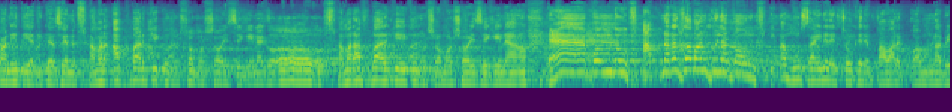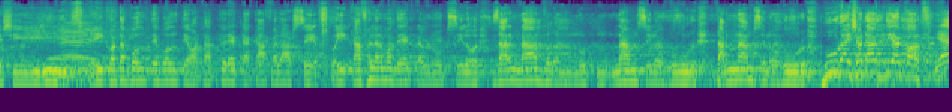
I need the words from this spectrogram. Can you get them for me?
পানি দিয়ে দিতেছেন। আমার আব্বার কি কোনো সমস্যা হয়েছে কিনা গো? আমার আব্বার কি কোনো সমস্যা হয়েছে কিনা? এ বন্ধু, আপনারা জবান খুলা কোন ইমাম হুসাইনের চোখের পাওয়ার কম না বেশি। এই কথা বলতে বলতে হঠাৎ করে একটা কাফেলা আসছে। ওই কাফেলার মধ্যে একটা লোক ছিল, যার নাম হলো নাম ছিল হুর। তার নাম ছিল হুর। হুর আইসা ডাক দিয়া কর এ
